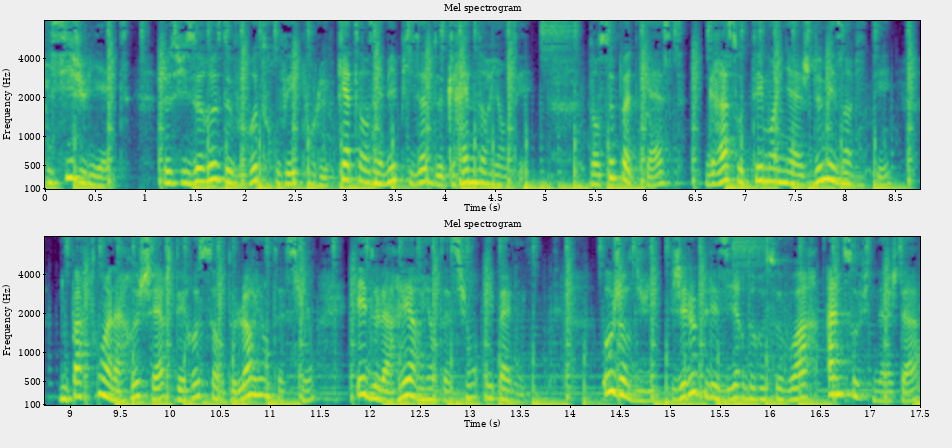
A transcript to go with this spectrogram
Ici Juliette, je suis heureuse de vous retrouver pour le 14e épisode de Graines d'orienté. Dans ce podcast, grâce aux témoignages de mes invités, nous partons à la recherche des ressorts de l'orientation et de la réorientation épanouie. Aujourd'hui, j'ai le plaisir de recevoir Anne-Sophie Najda,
